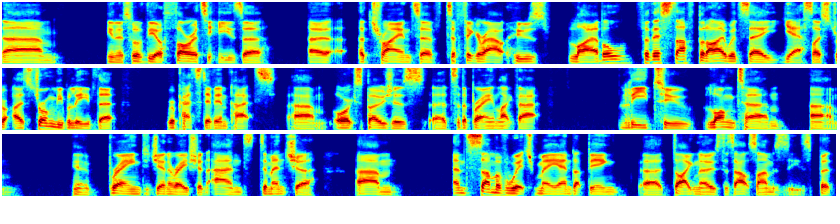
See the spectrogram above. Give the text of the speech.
um, you know, sort of the authorities are, are, are trying to to figure out who's liable for this stuff. But I would say yes, I str- I strongly believe that repetitive impacts um, or exposures uh, to the brain like that lead to long term, um, you know, brain degeneration and dementia. Um, and some of which may end up being uh, diagnosed as Alzheimer's disease, but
